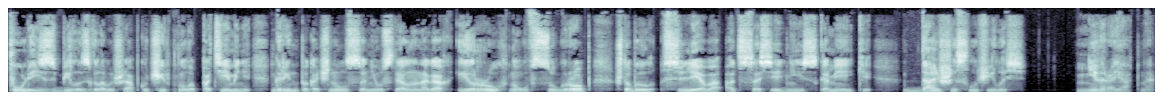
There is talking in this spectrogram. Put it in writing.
Пулей сбила с головы шапку, чиркнула по темени, Грин покачнулся, не устоял на ногах и рухнул в сугроб, что был слева от соседней скамейки. Дальше случилось невероятное.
